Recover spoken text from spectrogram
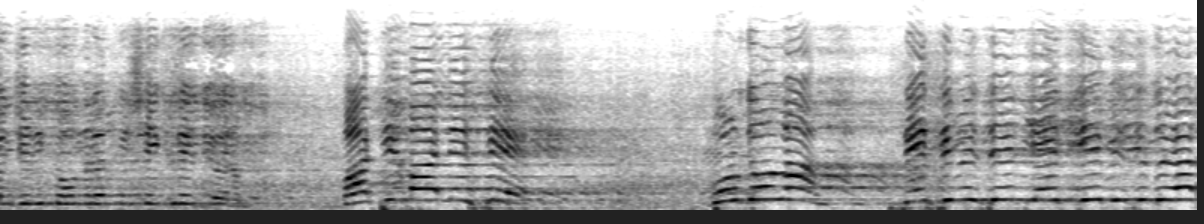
öncelikle onlara teşekkür ediyorum. Fatih Mahallesi, burada olan sesimizin yettiği bizi duyan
